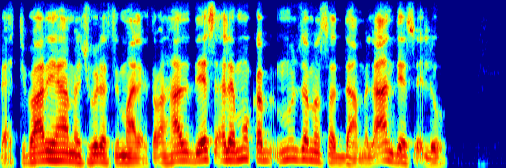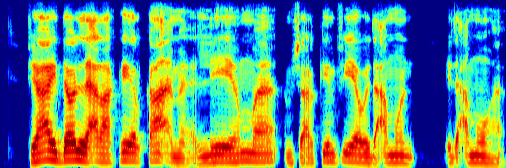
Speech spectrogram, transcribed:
باعتبارها مجهولة المالك. طبعا هذا دي يسأله مو قبل مو زمن صدام الآن دي يسألوه. في هاي الدولة العراقية القائمة اللي هم مشاركين فيها ويدعمون يدعموها.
